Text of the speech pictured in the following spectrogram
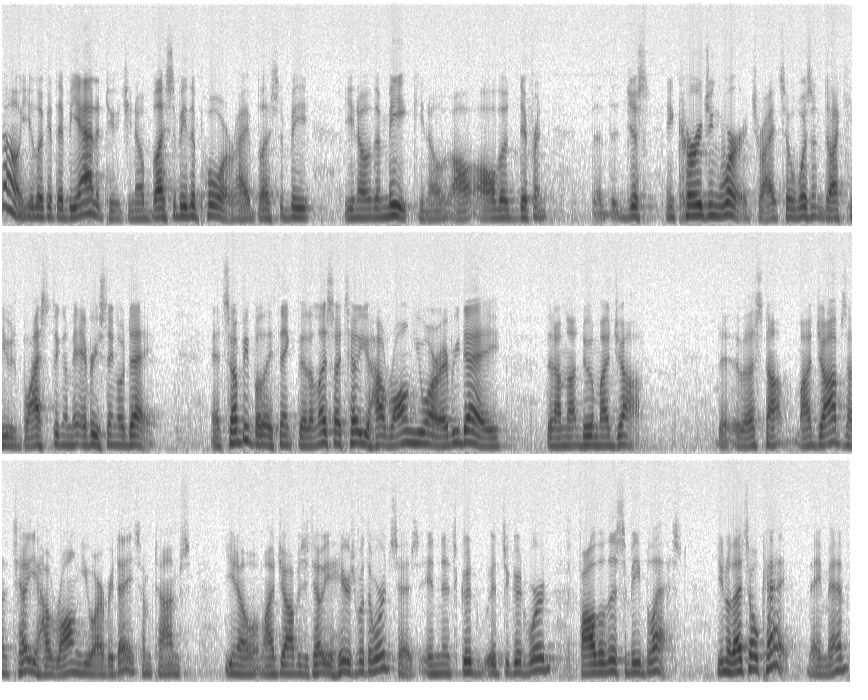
No, you look at the Beatitudes, you know, blessed be the poor, right? Blessed be, you know, the meek, you know, all, all the different, just encouraging words, right? So it wasn't like he was blasting them every single day. And some people, they think that unless I tell you how wrong you are every day, that I'm not doing my job. That's not, my job's not to tell you how wrong you are every day. Sometimes, you know, my job is to tell you, here's what the word says. And it's good, it's a good word. Follow this and be blessed. You know, that's okay. Amen.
